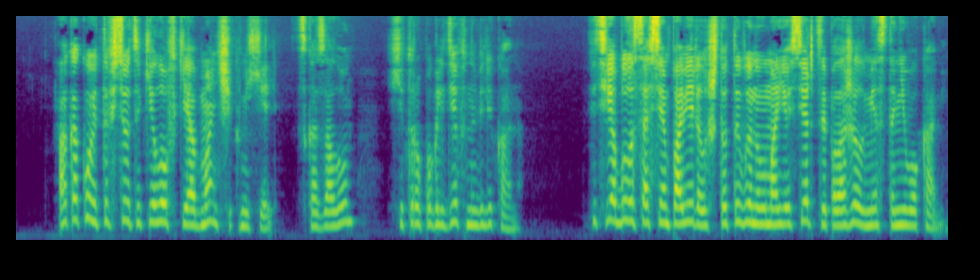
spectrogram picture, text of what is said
— А какой ты все-таки ловкий обманщик, Михель, — сказал он, хитро поглядев на великана. — Ведь я было совсем поверил, что ты вынул мое сердце и положил вместо него камень.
